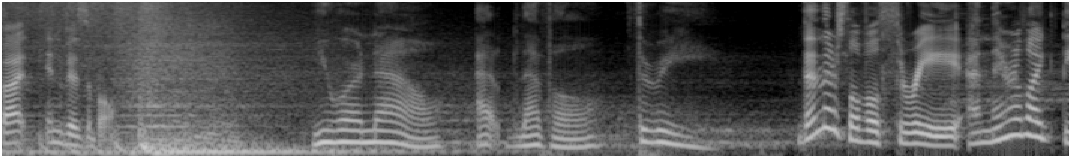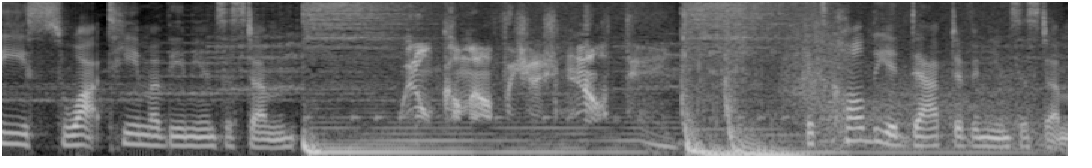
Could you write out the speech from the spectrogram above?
but invisible. You are now at level 3. Then there's level 3, and they're like the SWAT team of the immune system. We don't come out for just nothing. It's called the adaptive immune system.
